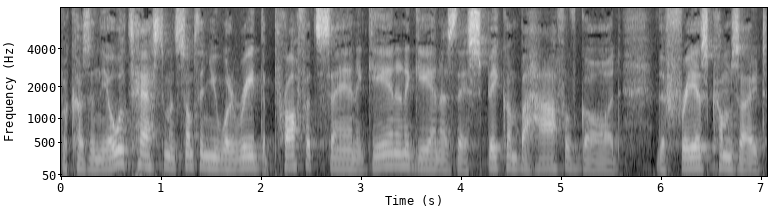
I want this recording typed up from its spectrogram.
Because in the Old Testament, something you will read the prophets saying again and again as they speak on behalf of God, the phrase comes out,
